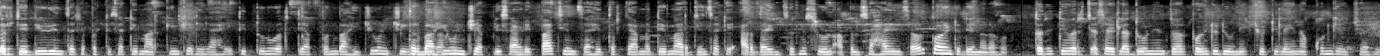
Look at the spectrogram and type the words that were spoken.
तर जे दीड इंचाच्या पट्टीसाठी मार्किंग केलेलं आहे तिथून वरती आपण बाहीची उंची तर बाही उंची आपली साडेपाच इंच आहे तर त्यामध्ये मार्जिनसाठी अर्धा इंच मिसळून आपण सहा इंचावर पॉईंट देणार आहोत. तर इथे वरच्या साईडला दोन इंचावर पॉईंट देऊन एक छोटी लाईन आखून घ्यायची आहे.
